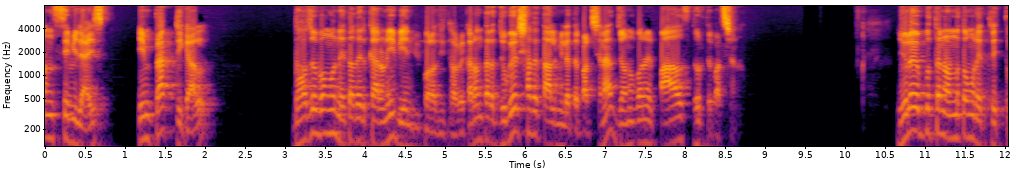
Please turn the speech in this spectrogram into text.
আনসিভিলাইজড ইমপ্র্যাকটিক্যাল ধ্বজবঙ্গ নেতাদের কারণেই বিএনপি পরাজিত হবে, কারণ তারা যুগের সাথে তাল মিলাতে পারছে না, জনগণের পালস ধরতে পারছে না। জুলাই অভ্যুত্থানের অন্যতম নেতৃত্ব,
